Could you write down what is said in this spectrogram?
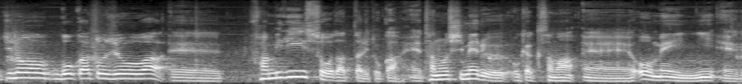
うちのゴーカート場は、えーファミリー層だったりとか、えー楽しめるお客様、えーをメインに、えー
